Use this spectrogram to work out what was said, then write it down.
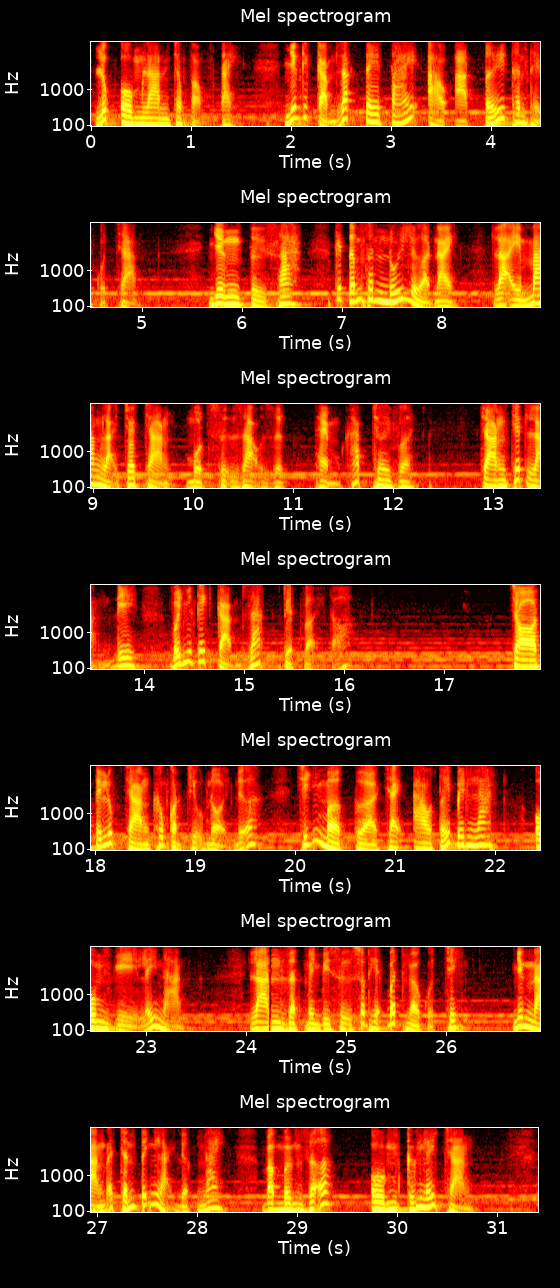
Lúc ôm Lan trong vòng tay, những cái cảm giác tê tái ảo ạt tới thân thể của chàng. Nhưng từ xa, cái tấm thân núi lửa này lại mang lại cho chàng một sự dạo dực thèm khát chơi vơi. Chàng chết lặng đi với những cái cảm giác tuyệt vời đó. Cho tới lúc chàng không còn chịu nổi nữa, chính mở cửa chạy ào tới bên Lan, ôm ghì lấy nàng. Lan giật mình vì sự xuất hiện bất ngờ của Chính, nhưng nàng đã trấn tĩnh lại được ngay và mừng rỡ ôm cứng lấy chàng.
